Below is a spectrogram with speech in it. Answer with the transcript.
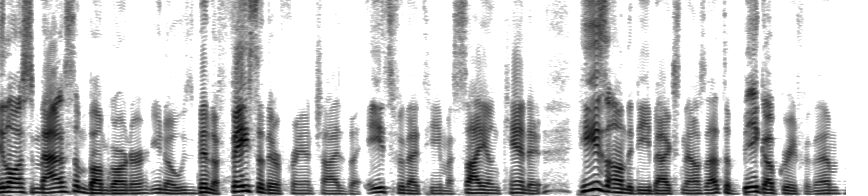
They lost Madison Bumgarner, you know, who's been the face of their franchise, the ace for that team, a Cy Young candidate. He's on the D backs now, so that's a big upgrade for them.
